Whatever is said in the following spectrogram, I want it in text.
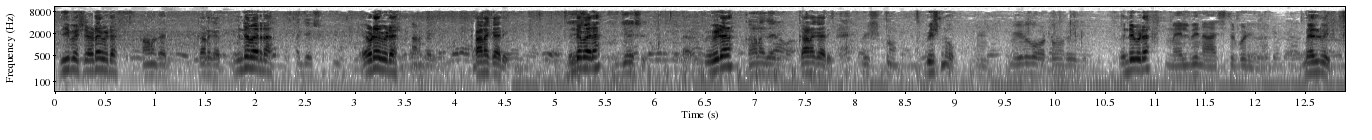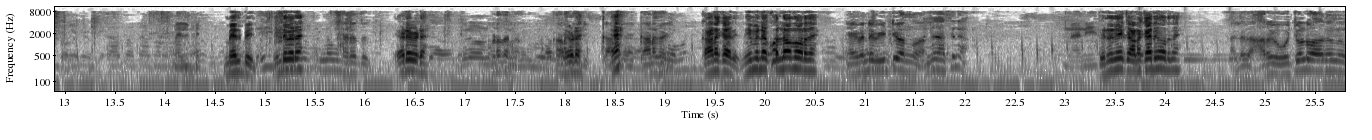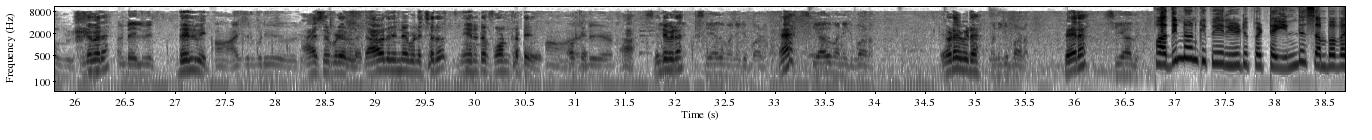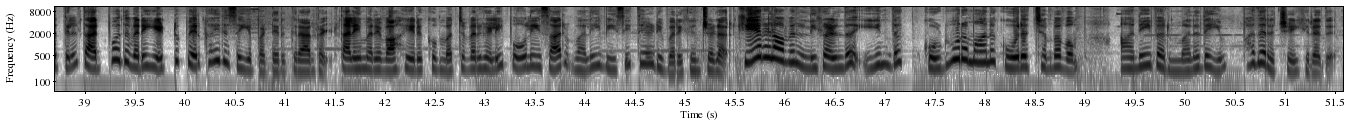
ദീപേഷ് എവിടെ വീട്? കാണക്കാരി. കണക്കാരി. നിന്റെ പേരാ അജേഷ്. എവിടെ വീട്? കാണക്കാരി. കാണക്കാരി. നിന്റെ പേരാ? വീടെ വീട്? കാണക്കാരി. കാണക്കാരി. വിഷ്ണു. വിഷ്ണു. വീട് കോട്ടമുറിയിൽ നിന്റെ വീട്? മെൽവിൻ ആശുപത്രി മെൽവിൻ മെൽബിൻ. മെൽബിൻ. നിന്റെ പേര്? ശരത്. എവിടെ വീട്? ഇവിടെ തന്നെ. എവിടെ? കണക്കാരി. നീ പിന്നെ കൊല്ലാന്ന് പറഞ്ഞേ? ഞാൻ ഇവന്റെ വീട്ടിൽ വന്നതാണ് പിന്നെ നീ കണക്കാരി പറഞ്ഞേ? അല്ല സാറ് ചോദിച്ചോണ്ട് പറഞ്ഞു നിന്റെ പേര് ഡെൽവിൻ ഡെൽവിൻ ആ ആശുപത്രി ആശുപത്രിയുള്ള രാവിലെ നിന്നെ വിളിച്ചത് നീ എന്നിട്ട് ഫോൺ കട്ട് ചെയ്തു ആ, ഓക്കെ എന്റെ ചേട്ടൻ. ആ നിന്റെ വീട് സിയാദ് മണിക്കപ്പാടം ഏ സിയാദ് മണിക്കപ്പാടം എവിടെ വീട് മണിക്കപ്പാടം പേര് സിയാദ് பதினான்கு பேர் ஈடுபட்ட இந்த சம்பவத்தில் தற்போது வரை எட்டு பேர் கைது செய்யப்பட்டிருக்கிறார்கள் தலைமறைவாக இருக்கும் மற்றவர்களை போலீசார் வலை வீசி தேடி வருகின்றனர் கேரளாவில் நிகழ்ந்த இந்த கொடூரமான கோரச் சம்பவம் அனைவர் மனதையும் பதறச் செய்கிறது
